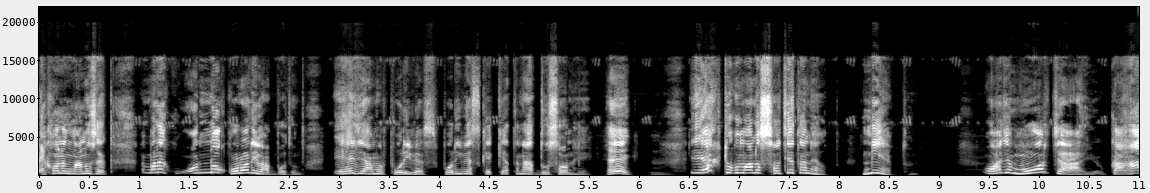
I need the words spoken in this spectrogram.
এখন মানুষের মানে অন্য কোনো নি ভাববো তুমি? এ যে আমার পরিবেশ পরিবেশকে কেতনা দূষণ হে হে। একটুকু মানুষ সচেতন হোক নি হেতুন ও যে মোর চাই কাহা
